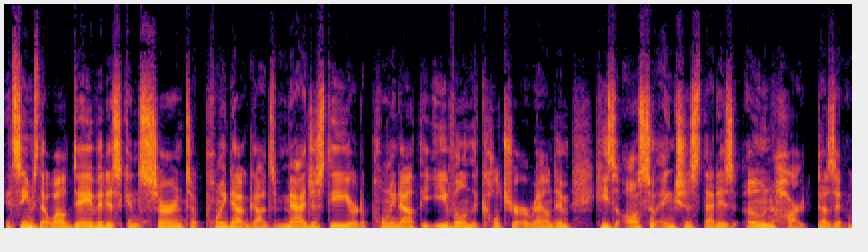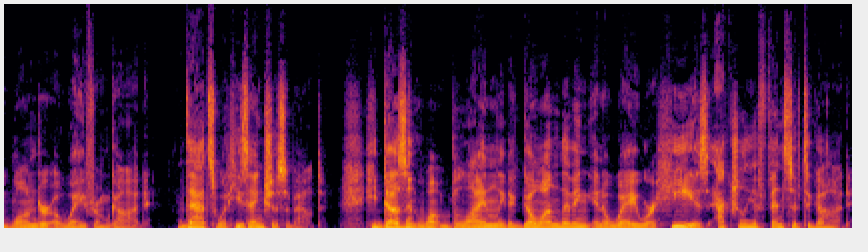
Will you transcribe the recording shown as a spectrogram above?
It seems that while David is concerned to point out God's majesty or to point out the evil in the culture around him, he's also anxious that his own heart doesn't wander away from God. That's what he's anxious about. He doesn't want blindly to go on living in a way where he is actually offensive to God.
